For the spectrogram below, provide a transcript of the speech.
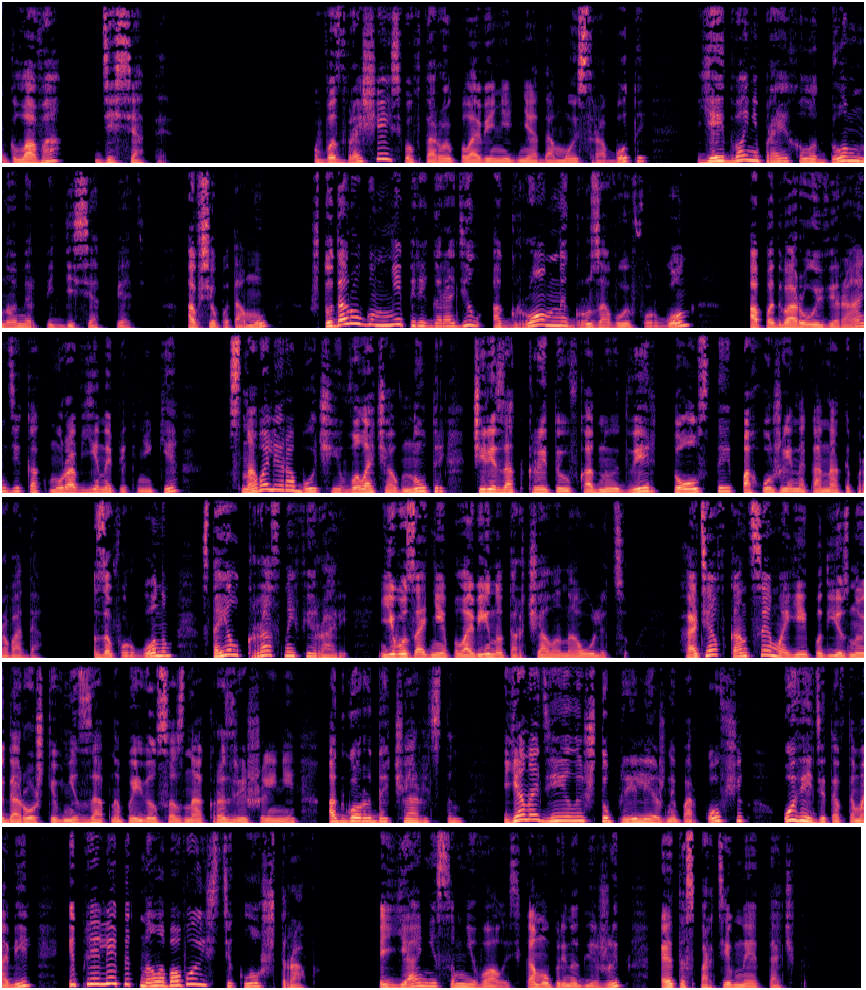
Глава десятая. Возвращаясь во второй половине дня домой с работы, я едва не проехала дом номер 55. А все потому, что дорогу мне перегородил огромный грузовой фургон, а по двору и веранде, как муравьи на пикнике, сновали рабочие, волоча внутрь через открытую входную дверь толстые, похожие на канаты провода. За фургоном стоял красный Феррари — его задняя половина торчала на улицу. Хотя в конце моей подъездной дорожки внезапно появился знак разрешения от города Чарльстон, я надеялась, что прилежный парковщик увидит автомобиль и прилепит на лобовое стекло штраф. Я не сомневалась, кому принадлежит эта спортивная тачка.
